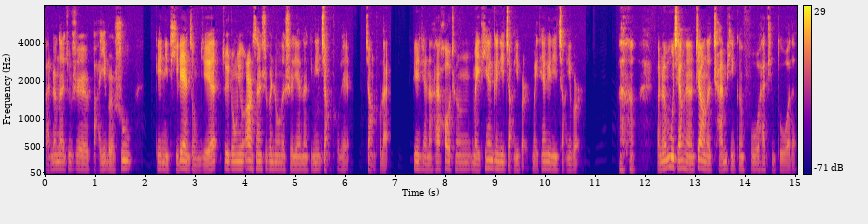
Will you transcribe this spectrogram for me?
反正呢，就是把一本书给你提炼总结，最终用二三十分钟的时间呢给你讲出来，讲出来，并且呢还号称每天给你讲一本，每天给你讲一本。反正目前好像这样的产品跟服务还挺多的。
